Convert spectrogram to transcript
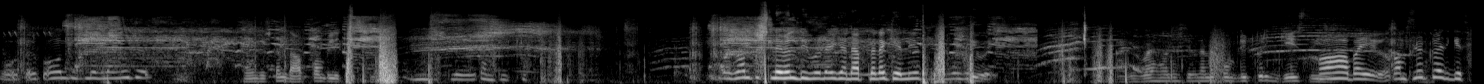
ও তাহলে পঞ্চাশ লেভেল আমি যে পঞ্চাশ খান ধাপ কমপ্লিট করছি? পঞ্চাশ লেভেল কমপ্লিট পঞ্চাশ লেভেল দিব না এখানে আপনারা খেলিয়ে কি হয়? আরে ভাই লেভেল আমরা কমপ্লিট করে গেছি। হ্যাঁ হ্যাঁ ভাই কমপ্লিট করে গেছি।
